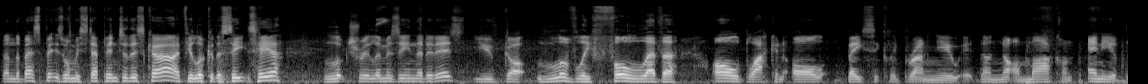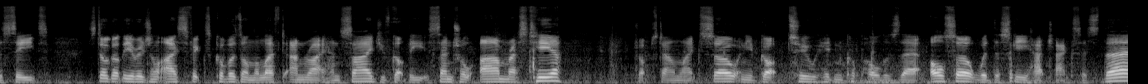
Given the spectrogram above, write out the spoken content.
Then the best bit is when we step into this car. If you look at the seats here, luxury limousine that it is, you've got lovely full leather, all black and all basically brand new. It, they're not a mark on any of the seats. Still got the original ISOFIX covers on the left and right hand side. You've got the central armrest here drops down like so and you've got two hidden cup holders there also with the ski hatch access there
